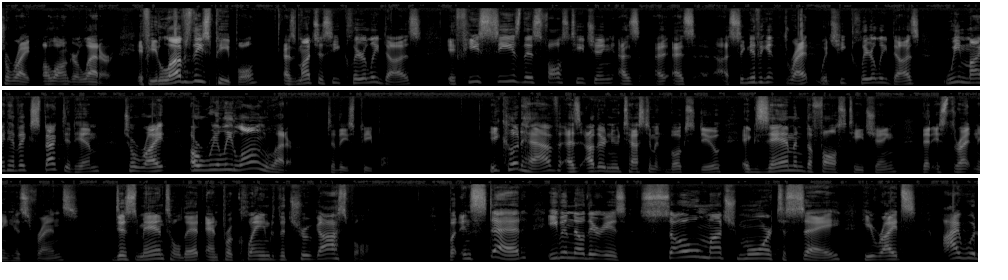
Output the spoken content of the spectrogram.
to write a longer letter. If he loves these people as much as he clearly does, if he sees this false teaching as, as a significant threat, which he clearly does, we might have expected him to write a really long letter to these people. He could have, as other New Testament books do, examined the false teaching that is threatening his friends, dismantled it, and proclaimed the true gospel. But instead, even though there is so much more to say, he writes, I would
